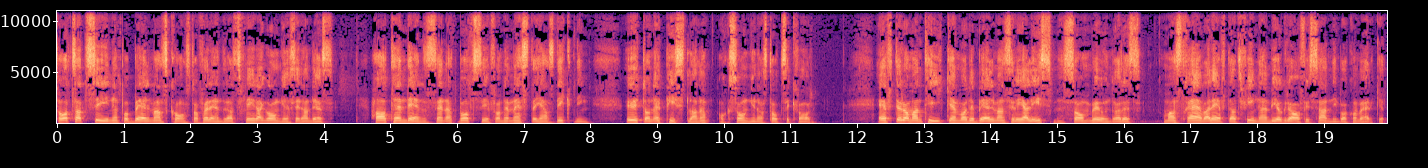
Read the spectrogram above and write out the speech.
Trots att synen på Bellmans konst har förändrats flera gånger sedan dess har tendensen att bortse från det mesta i hans diktning utom epistlarna och sångerna stått sig kvar. Efter romantiken var det Bellmans realism som beundrades och man strävade efter att finna en biografisk sanning bakom verket.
